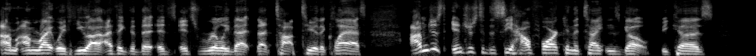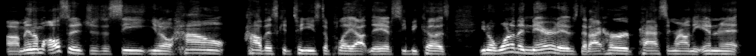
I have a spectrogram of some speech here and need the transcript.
I'm, I'm right with you. I, I think that the, it's it's really that that top tier of the class. I'm just interested to see how far can the Titans go because um, and I'm also interested to see, you know, how how this continues to play out in the AFC because, you know, one of the narratives that I heard passing around the internet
